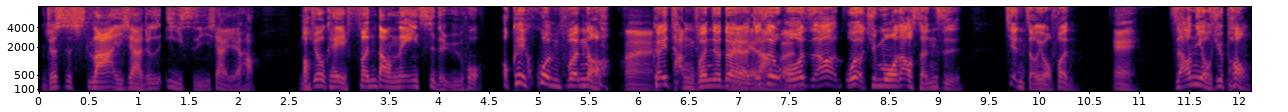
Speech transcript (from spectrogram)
你就是拉一下，就是意思一下也好，你哦。就可以分到那一次的渔获。哦，可以混分哦，哎，可以躺分就对了，就是我只要我有去摸到绳子，见者有份，哎。只要你有去碰，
